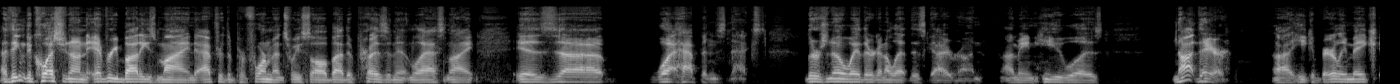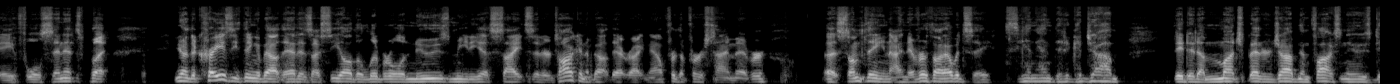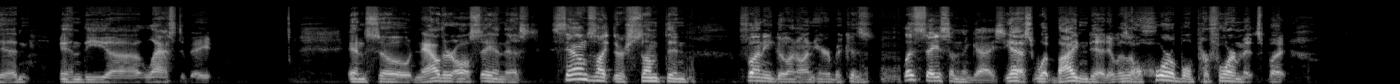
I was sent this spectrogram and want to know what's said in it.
I think the question on everybody's mind after the performance we saw by the president last night is uh, what happens next. There's no way they're going to let this guy run. I mean, he was not there. Uh, he could barely make a full sentence. But, you know, the crazy thing about that is I see all the liberal news media sites that are talking about that right now for the first time ever. Uh, something I never thought I would say. CNN did a good job. They did a much better job than Fox News did in the uh, last debate. And so now they're all saying this. Sounds like there's something funny going on here because let's say something, guys. Yes, what Biden did, it was a horrible performance, but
